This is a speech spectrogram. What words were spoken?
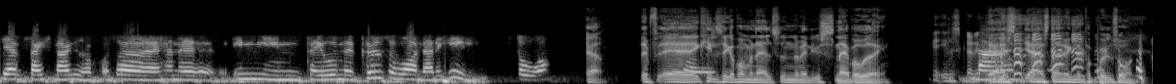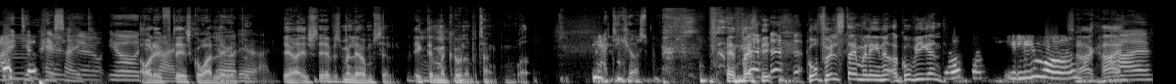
det har vi faktisk snakket om. Og så er han er inde i en periode med pølsehorn, der er det helt store. Ja. Det er jeg ikke helt sikker på, at man altid nødvendigvis snapper ud af. Jeg elsker det. Nej. Jeg er, jeg er stadigvæk lidt på pølsehorn. Ej, det passer ikke. Jo, Og det, det er sgu ret lækkert. det Det er er, det er især, hvis man laver dem selv. Ikke dem, man køber ned på tanken. Well. Ja, de kan også. Men, god fødselsdag, Malene, og god weekend. I lige måde. Tak, hej. Hej.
